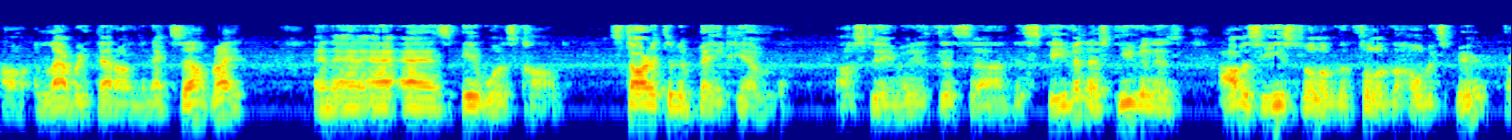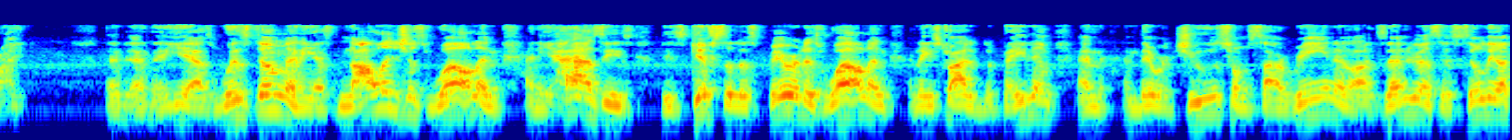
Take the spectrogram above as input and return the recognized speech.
I'll elaborate that on the next cell, right? And, and as it was called, started to debate him. Uh, Stephen, is this uh, this Stephen? Stephen is obviously he's full of the full of the Holy Spirit, right? And, he has wisdom and he has knowledge as well and and he has these these gifts of the spirit as well and and he's trying to debate him. And and there were jews from cyrene and alexandria and Cilicia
